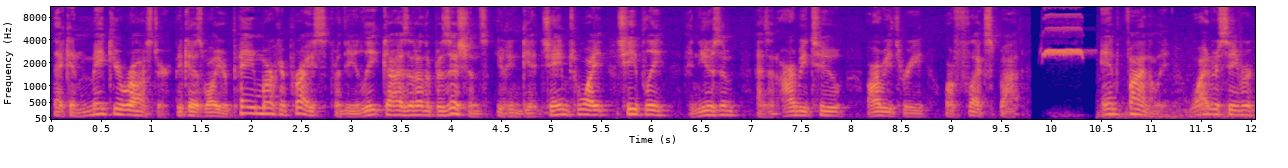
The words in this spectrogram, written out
that can make your roster because while you're paying market price for the elite guys at other positions, you can get James White cheaply and use him as an RB2, RB3, or flex spot and finally, wide receiver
